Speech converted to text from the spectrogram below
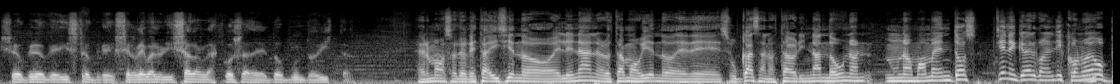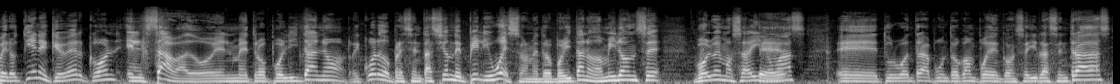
yo creo que hizo que se revalorizaran las cosas desde todo punto de vista. Hermoso lo que está diciendo el enano, lo estamos viendo desde su casa, nos está brindando unos, unos momentos. Tiene que ver con el disco nuevo, pero tiene que ver con el sábado en Metropolitano. Recuerdo presentación de Piel y Hueso en Metropolitano 2011. Volvemos ahí nomás. Eh, turboentrada.com pueden conseguir las entradas.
